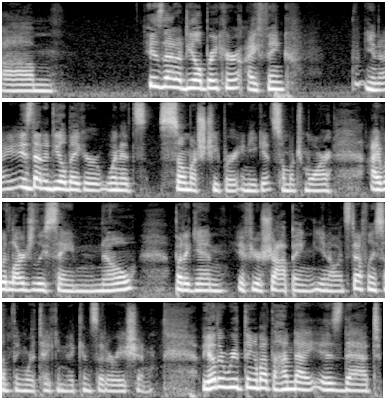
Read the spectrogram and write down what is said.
Um, is that a deal breaker? I think you know, is that a deal breaker when it's so much cheaper and you get so much more? I would largely say no. But again, if you're shopping, you know, it's definitely something worth taking into consideration. The other weird thing about the Hyundai is that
